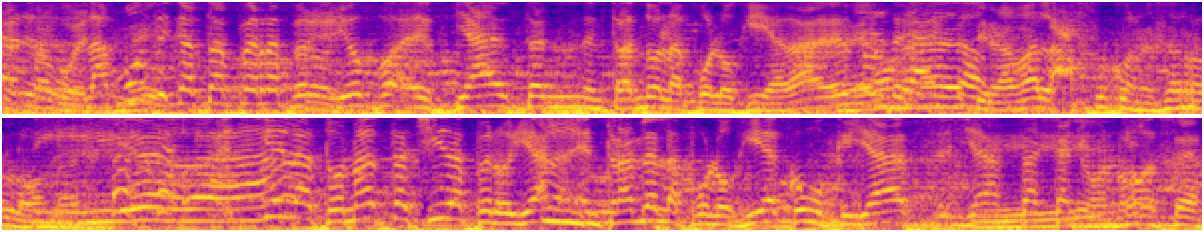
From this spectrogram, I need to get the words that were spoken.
Música, la La música está perra, pero Sí. yo pues, ya están entrando a la apología. ¿verdad? Es Me donde- van a Exacto. tirar balazo con ese rolón. Sí, ¿eh? ¿verdad? Es que la tonada está chida, pero ya entrarle a la apología como que ya, ya Sí. está cañón, ¿no? O sea,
